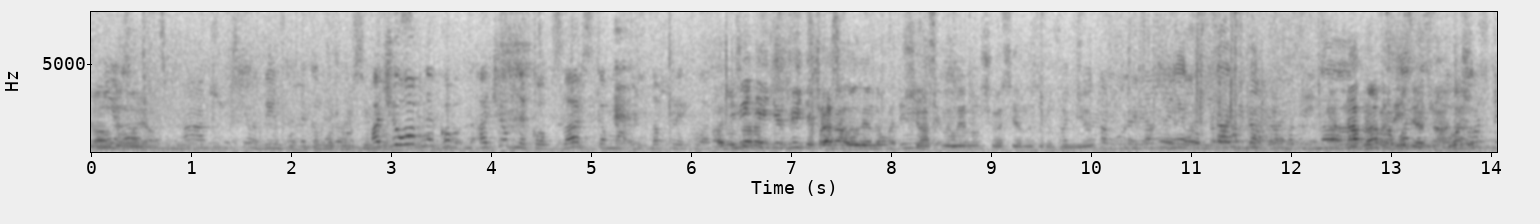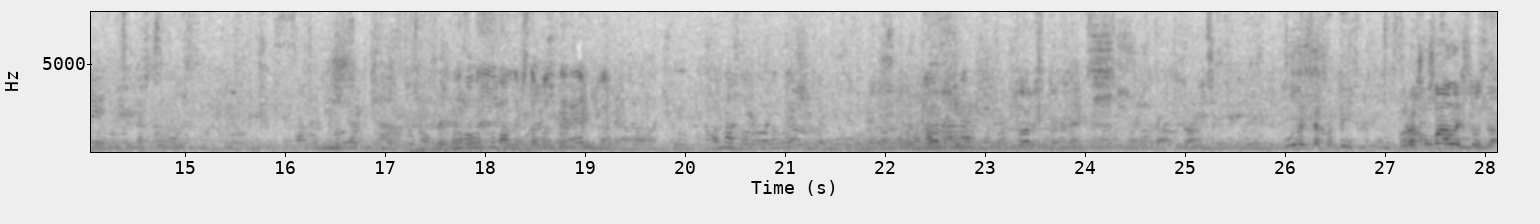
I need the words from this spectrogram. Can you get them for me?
Да, один варіант. А чого б не Коб- а чого б не Кобзарська, м- наприклад? А ну зараз, щас хвилину, подивіться. хвилину, щось я не зрозумів. Одна Одна пропозиція. Точно? Ви проголосували ж за Бондаренка, а назва залишили? Вулиця Хотинська. Порахували, хто за?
